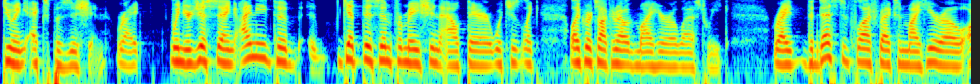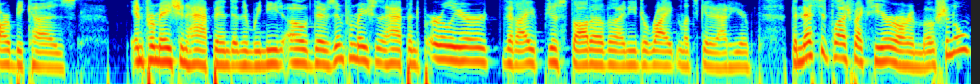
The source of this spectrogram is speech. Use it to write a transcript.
doing exposition, right? When you're just saying, "I need to get this information out there," which is like like we are talking about with My Hero last week, right? The nested flashbacks in My Hero are because information happened and then we need oh there's information that happened earlier that i just thought of and i need to write and let's get it out here the nested flashbacks here are emotional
